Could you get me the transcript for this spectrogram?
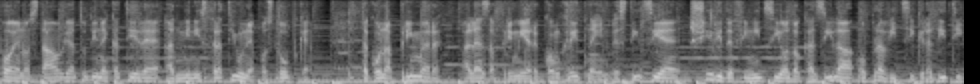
poenostavlja tudi nekatere administrativne postopke. Tako na primer, ali za primer konkretne investicije, širi definicijo dokazila o pravici graditi.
